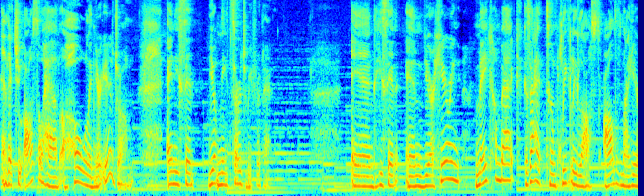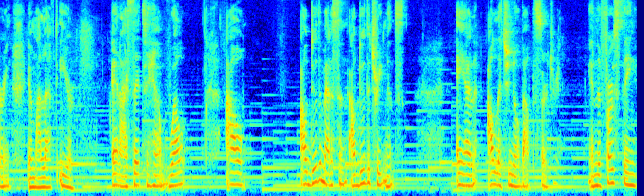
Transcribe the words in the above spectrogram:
and that you also have a hole in your eardrum. And he said, you'll need surgery for that. And he said, and your hearing may come back, because I had completely lost all of my hearing in my left ear. And I said to him, well, I'll, I'll do the medicine, I'll do the treatments, and I'll let you know about the surgery. And the first thing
